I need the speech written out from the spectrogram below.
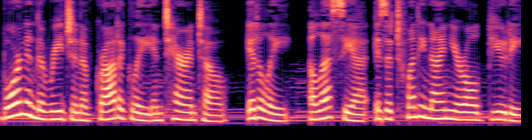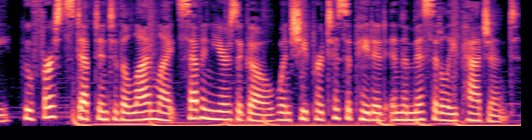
Born in the region of Grottaglie in Taranto, Italy, Alessia is a 29-year-old beauty who first stepped into the limelight seven years ago when she participated in the Miss Italy pageant.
